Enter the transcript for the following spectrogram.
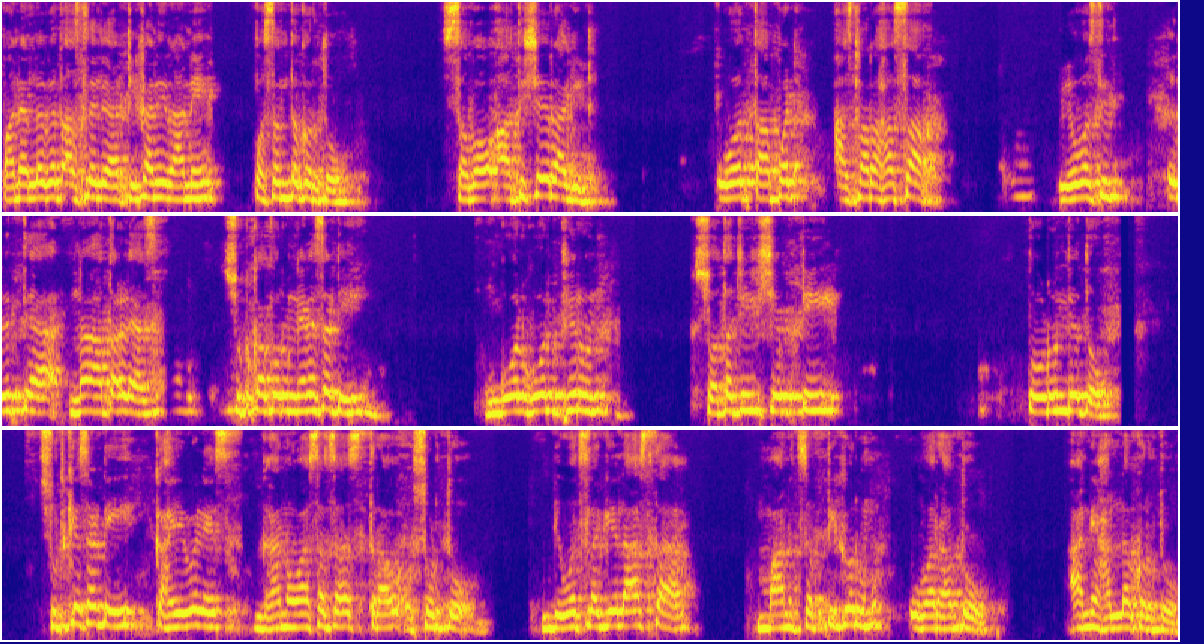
पाण्यालगत असलेल्या ठिकाणी राहणे पसंत करतो. स्वभाव अतिशय रागीट व तापट असणारा हा साप व्यवस्थितरित्या न हाताळल्यास सुटका करून घेण्यासाठी गोल गोल फिरून स्वतःची शेपटी तोडून देतो. सुटकेसाठी काही वेळेस घाणवासाचा स्त्राव सोडतो. दिवसला गेला असता मान चपटी करून उभा राहतो आणि हल्ला करतो.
